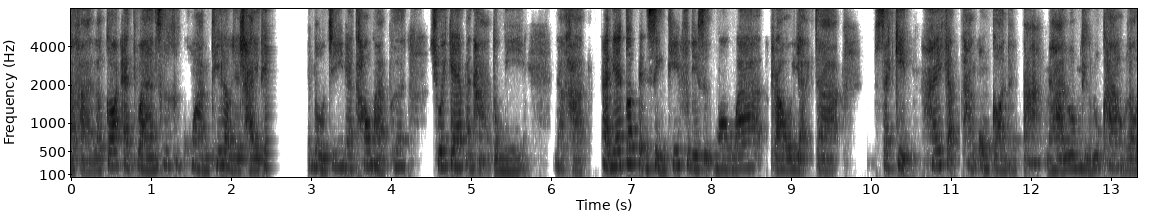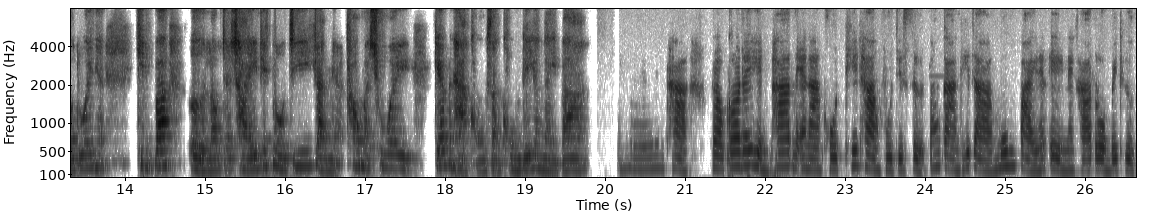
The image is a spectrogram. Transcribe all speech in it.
นะคะแล้วก็ advanced ก็คือความที่เราจะใช้เทคโนโลยีเนี่ยเข้ามาเพื่อช่วยแก้ปัญหาตรงนี้นะคะ อันนี้ก็เป็นสิ่งที่ฟูจิสึมองว่าเราอยากจะ สกิดให้กับทางองค์กรต่างๆนะคะรวมถึงลูกค้าของเราด้วยเนี่ยคิดว่าเออเราจะใช้เทคโนโลยีกันเนี่ยเข้ามาช่วยแก้ปัญหาของสังคมได้ยังไงบ้าง ค่ะ เราก็ได้เห็นภาพในอนาคตที่ทางฟูจิสึต้องการที่จะมุ่งไปนั่นเองนะคะ รวมไปถึง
